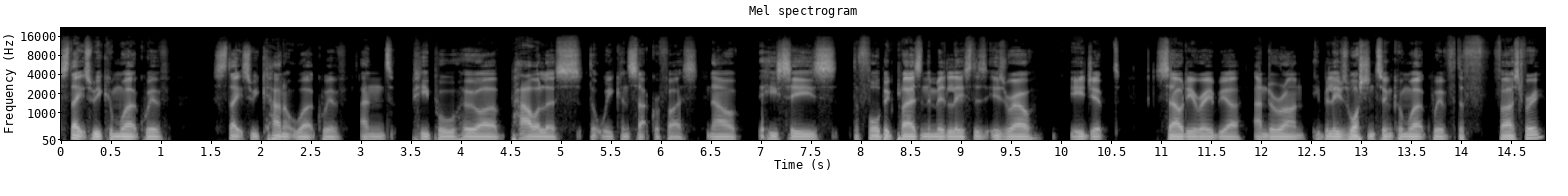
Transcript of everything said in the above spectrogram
states we can work with, states we cannot work with, and people who are powerless that we can sacrifice. Now, he sees the four big players in the Middle East as Israel, Egypt, Saudi Arabia, and Iran. He believes Washington can work with the first three,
